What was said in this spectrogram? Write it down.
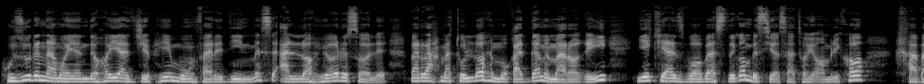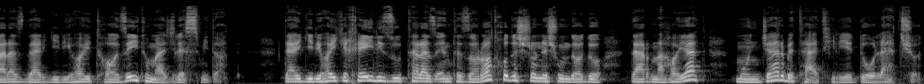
حضور نماینده های از جبهه منفردین مثل اللهیار ساله و رحمت الله مقدم مراقعی یکی از وابستگان به سیاست های آمریکا خبر از درگیری های تازه‌ای تو مجلس می‌داد. درگیری هایی که خیلی زودتر از انتظارات خودش رو نشون داد و در نهایت منجر به تعطیلی دولت شد.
